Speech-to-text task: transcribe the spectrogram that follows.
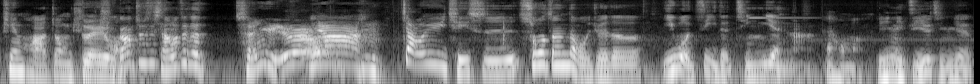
偏哗众取宠。对，我刚刚就是想到这个成语啊。教育其实说真的，我觉得以我自己的经验呐，还好吗？以你自己的经验。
